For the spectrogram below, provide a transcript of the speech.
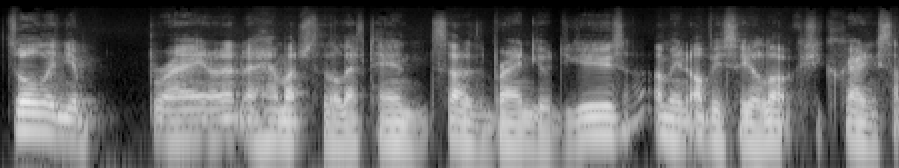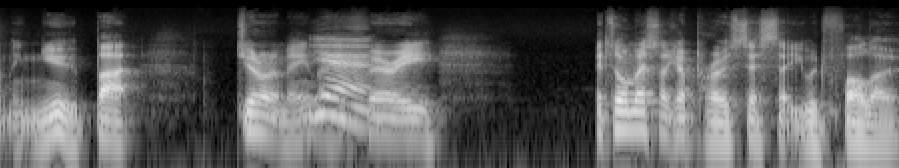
it's all in your brain. I don't know how much to the left hand side of the brain you would use. I mean, obviously a lot because you're creating something new, but do you know what I mean? Like Yeah. it's very, it's almost like a process that you would follow.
